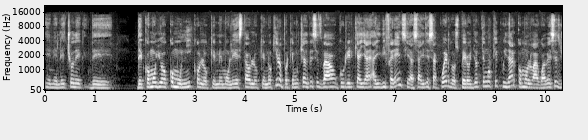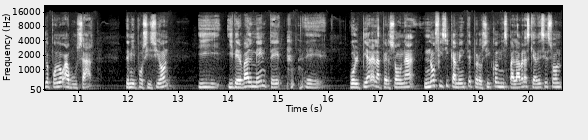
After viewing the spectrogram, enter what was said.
en el hecho de de cómo yo comunico lo que me molesta o lo que no quiero, porque muchas veces va a ocurrir que haya, hay diferencias, hay desacuerdos, pero yo tengo que cuidar cómo lo hago. A veces yo puedo abusar de mi posición y, verbalmente eh, golpear a la persona, no físicamente, pero sí con mis palabras que a veces son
